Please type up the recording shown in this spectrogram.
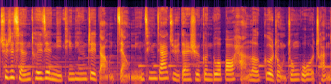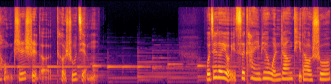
去之前推荐你听听这档讲明清家具，但是更多包含了各种中国传统知识的特殊节目。我记得有一次看一篇文章提到说。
